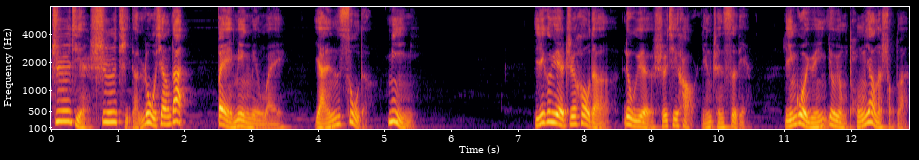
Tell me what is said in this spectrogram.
肢解尸体的录像带被命名为“严肃的秘密”。一个月之后的六月十七号凌晨四点。林过云又用同样的手段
